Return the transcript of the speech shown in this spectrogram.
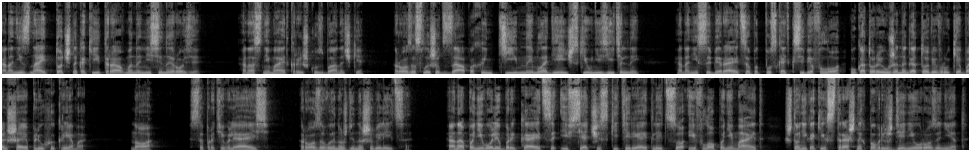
Она не знает точно, какие травмы нанесены Розе. Она снимает крышку с баночки. Роза слышит запах, интимный, младенческий, унизительный. Она не собирается подпускать к себе Фло, у которой уже наготове в руке большая плюха крема. Но, сопротивляясь, Роза вынуждена шевелиться. Она поневоле брыкается и всячески теряет лицо, и Фло понимает, что никаких страшных повреждений у Розы нет.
